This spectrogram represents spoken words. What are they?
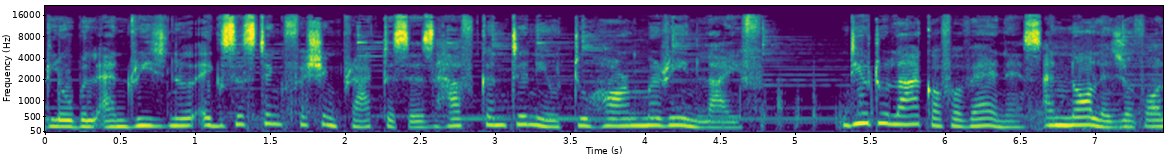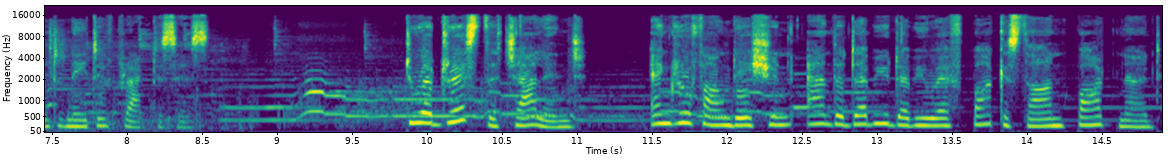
Global and regional existing fishing practices have continued to harm marine life due to lack of awareness and knowledge of alternative practices. To address the challenge, Engro Foundation and the WWF Pakistan partnered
